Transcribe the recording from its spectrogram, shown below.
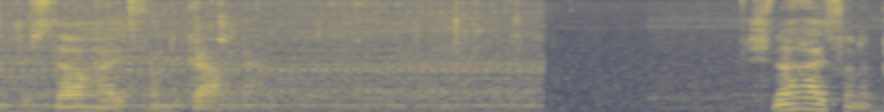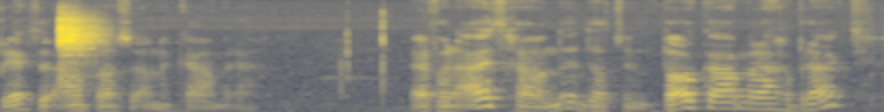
met de snelheid van de camera snelheid van de projector aanpassen aan de camera. Ervan uitgaande dat u een pauwcamera gebruikt,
